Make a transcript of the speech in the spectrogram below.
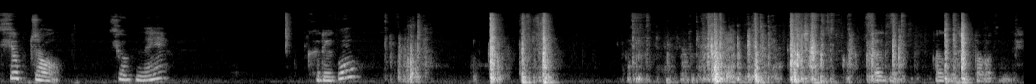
귀엽죠? 귀엽네. 그리고 아이고, 아이고, 다 떨어진대.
